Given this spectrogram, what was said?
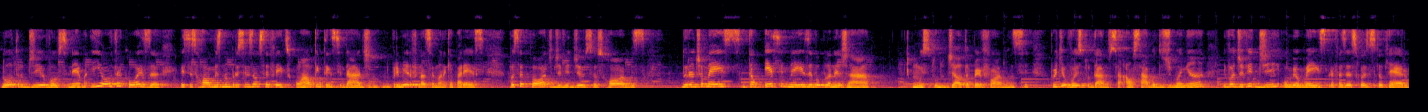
no outro dia eu vou ao cinema. E outra coisa, esses hobbies não precisam ser feitos com alta intensidade no primeiro final de semana que aparece. Você pode dividir os seus hobbies durante o mês. Então, esse mês eu vou planejar um estudo de alta performance, porque eu vou estudar aos sábados de manhã e vou dividir o meu mês para fazer as coisas que eu quero.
